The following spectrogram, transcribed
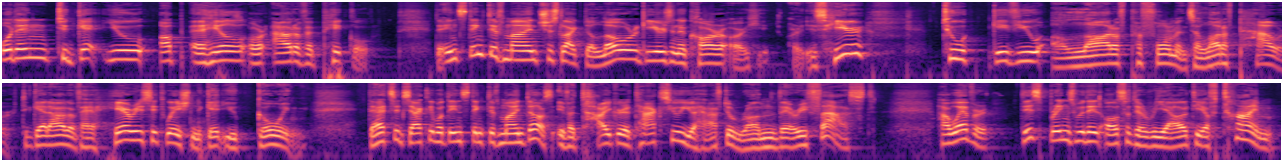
or then to get you up a hill or out of a pickle. The instinctive mind, just like the lower gears in a car, are, are, is here to give you a lot of performance, a lot of power, to get out of a hairy situation, to get you going. That's exactly what the instinctive mind does. If a tiger attacks you, you have to run very fast. However, this brings with it also the reality of time.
